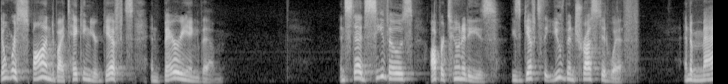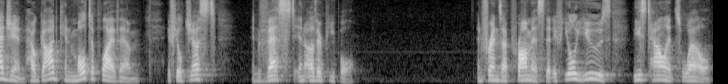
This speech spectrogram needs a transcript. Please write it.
Don't respond by taking your gifts and burying them. Instead, see those opportunities, these gifts that you've been trusted with, and imagine how God can multiply them if you'll just invest in other people. And friends, I promise that if you'll use these talents well,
